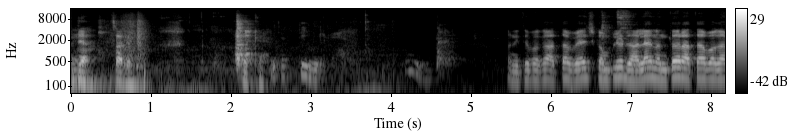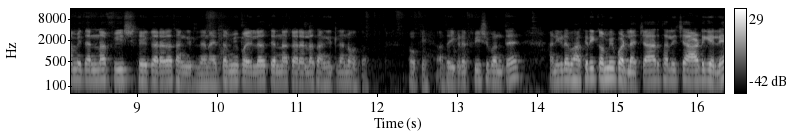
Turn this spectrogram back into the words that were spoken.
द्या चालेल. ओके. आणि ते बघा आता व्हेज कंप्लीट झाल्यानंतर आता बघा मी त्यांना फिश हे करायला सांगितलं. नाही तर मी पहिलं त्यांना करायला सांगितलं नव्हतं. ओके आता इकडे फिश बनते आणि इकडे भाकरी कमी पडल्या. चार थालीचे आठ गेले.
